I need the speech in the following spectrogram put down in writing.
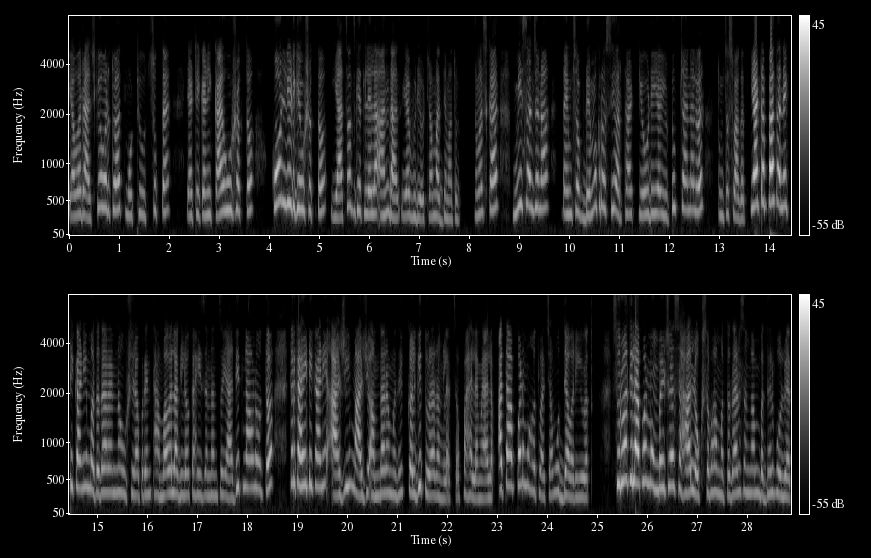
यावर राजकीय वर्तुळात मोठी उत्सुकता आहे. या ठिकाणी काय होऊ शकतं? कोण लीड घेऊ शकतं? याचाच घेतलेला अंदाज या व्हिडिओच्या माध्यमातून. नमस्कार मी संजना टाइम्स ऑफ डेमोक्रेसी अर्थात टीओडी या यूट्यूब चॅनलवर तुमचं स्वागत. या टप्प्यात अनेक ठिकाणी मतदारांना उशिरापर्यंत थांबावं लागलं. काही जणांचं यादीत नाव नव्हतं. तर काही ठिकाणी आजी माजी आमदारांमध्ये कलगीतुरा रंगल्याचं पाहायला मिळालं. आता आपण महत्त्वाच्या मुद्द्यावर येऊयात. सुरुवातीला आपण मुंबईच्या सहा लोकसभा मतदारसंघांबद्दल बोलूयात.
